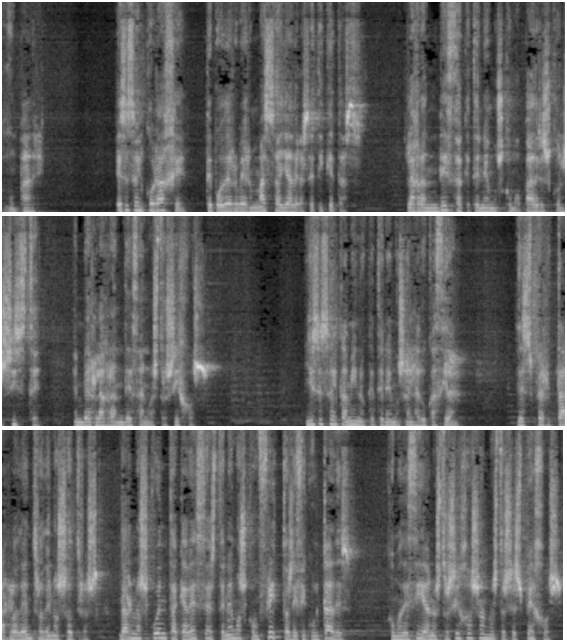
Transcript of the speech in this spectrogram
de un padre. Ese es el coraje de poder ver más allá de las etiquetas. La grandeza que tenemos como padres consiste en ver la grandeza en nuestros hijos. Y ese es el camino que tenemos en la educación, despertarlo dentro de nosotros, darnos cuenta que a veces tenemos conflictos, dificultades. Como decía, nuestros hijos son nuestros espejos.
